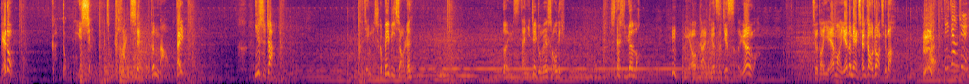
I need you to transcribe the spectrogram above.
别动一下我！就砍下你的脑袋！你使诈，可见你是个卑鄙小人。段誉死在你这种人手里，实在是冤枉。哼！你要感觉自己死的冤枉，就到阎王爷的面前告状去吧。狄将军，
